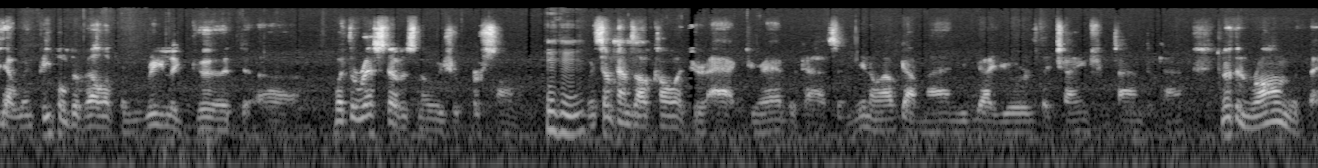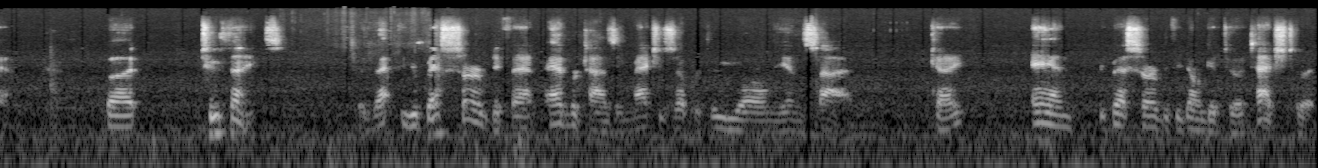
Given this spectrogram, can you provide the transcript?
Yeah, when people develop a really good, uh, what the rest of us know is your persona. Mm-hmm. I mean, sometimes I'll call it your act, your advertising. You know, I've got mine, you've got yours. They change from time to time. There's nothing wrong with that. But two things that you're best served if that advertising matches up with who you are on the inside. Okay, and you're best served if you don't get too attached to it,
